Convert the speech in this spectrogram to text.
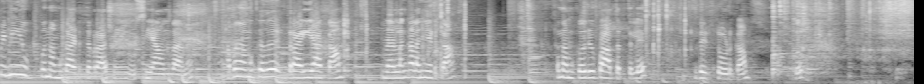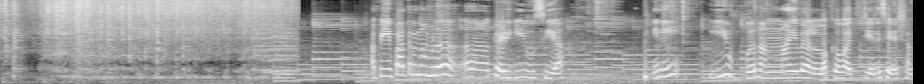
പിന്നെ ഈ ഉപ്പ് നമുക്ക് അടുത്ത പ്രാവശ്യം യൂസ് ചെയ്യാവുന്നതാണ്. അപ്പൊ നമുക്കത് ഡ്രൈ ആക്കാം. വെള്ളം കളഞ്ഞെടുക്കാം. അപ്പൊ നമുക്കൊരു പാത്രത്തിൽ ഇതിട്ട് കൊടുക്കാം. ഉപ്പ് അപ്പൊ ഈ പാത്രം നമ്മൾ കഴുകി യൂസ് ചെയ്യാം. ഇനി ഈ ഉപ്പ് നന്നായി വെള്ളമൊക്കെ വറ്റിയതിന് ശേഷം.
